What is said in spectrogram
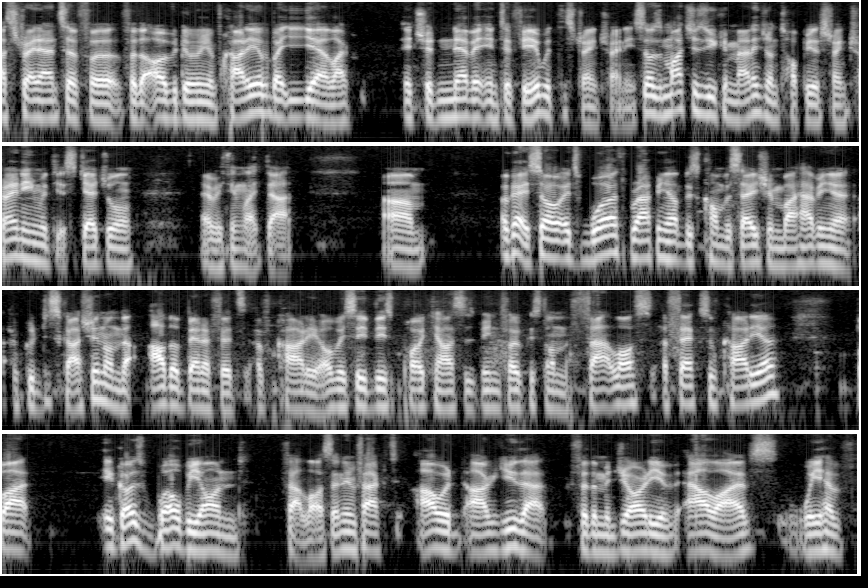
a straight answer for for the overdoing of cardio, but yeah, like it should never interfere with the strength training. So as much as you can manage on top of your strength training with your schedule, everything like that. Um, okay, so it's worth wrapping up this conversation by having a, a good discussion on the other benefits of cardio. Obviously, this podcast has been focused on the fat loss effects of cardio, but it goes well beyond fat loss. And in fact, I would argue that for the majority of our lives, we have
